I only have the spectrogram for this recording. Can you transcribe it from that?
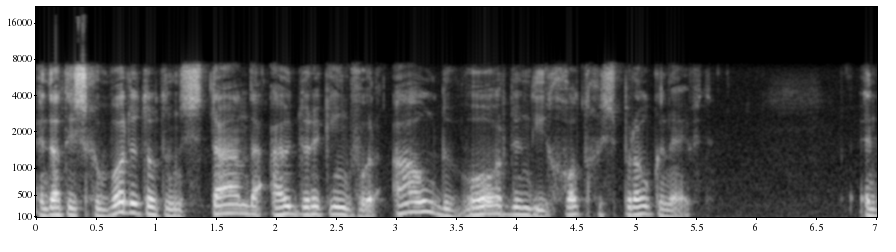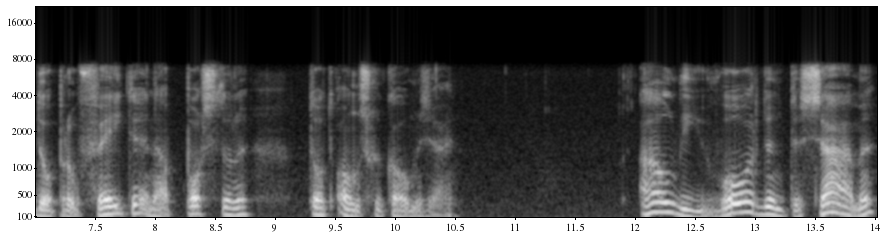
En dat is geworden tot een staande uitdrukking voor al de woorden die God gesproken heeft. En door profeten en apostelen tot ons gekomen zijn. Al die woorden tezamen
